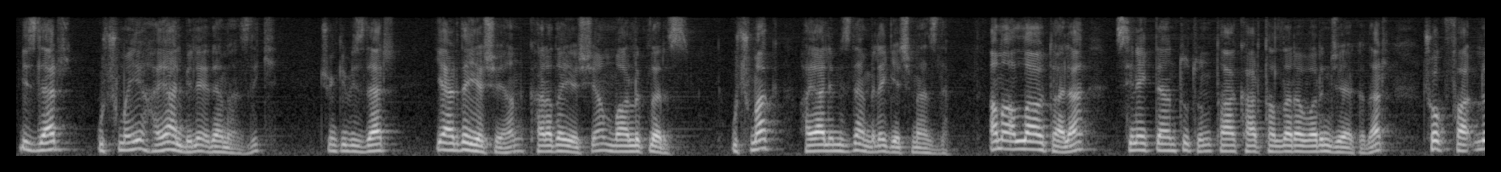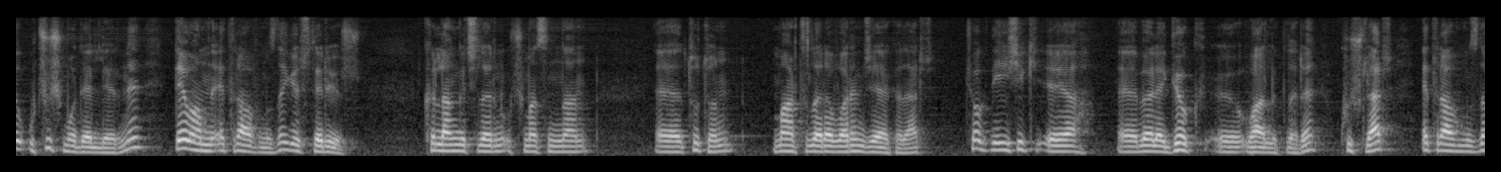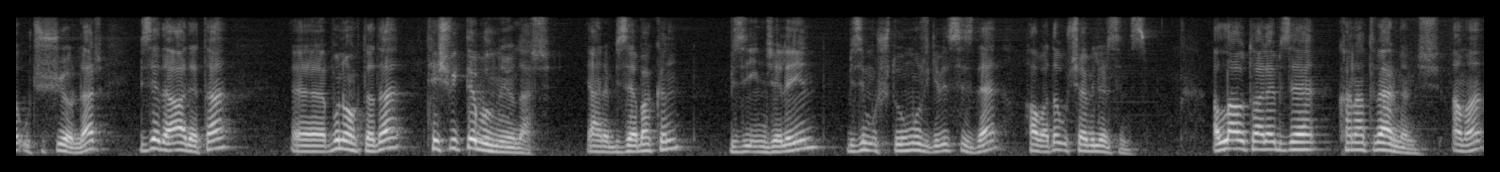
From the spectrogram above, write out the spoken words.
bizler uçmayı hayal bile edemezdik. Çünkü bizler yerde yaşayan, karada yaşayan varlıklarız. Uçmak hayalimizden bile geçmezdi. Ama Allahü Teala sinekten tutun ta kartallara varıncaya kadar çok farklı uçuş modellerini devamlı etrafımızda gösteriyor. Kırlangıçların uçmasından e, tutun martılara varıncaya kadar çok değişik e, e, böyle gök e, varlıkları, kuşlar etrafımızda uçuşuyorlar. Bize de adeta e, bu noktada teşvikte bulunuyorlar. Yani bize bakın, bizi inceleyin, bizim uçtuğumuz gibi siz de havada uçabilirsiniz. Allahu Teala bize kanat vermemiş ama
